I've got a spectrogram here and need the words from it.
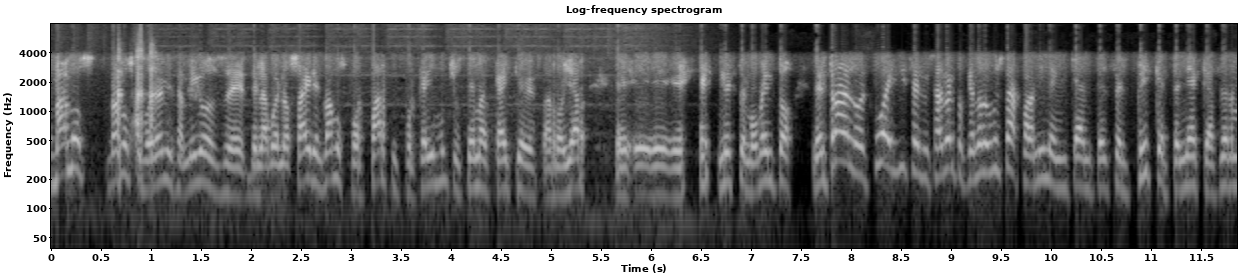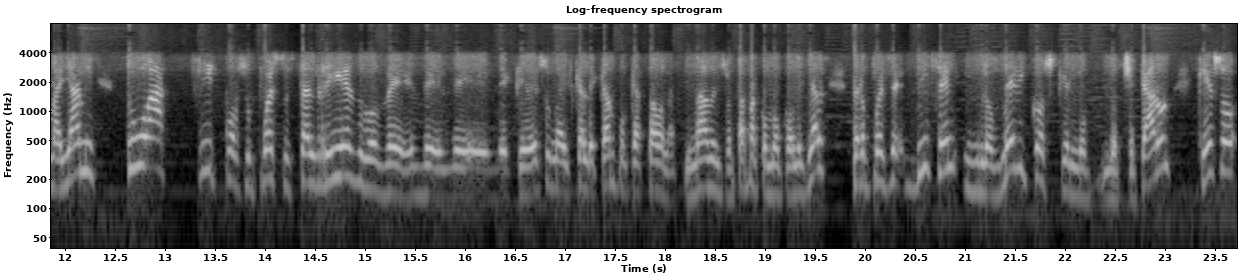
vamos, vamos como ven mis amigos de, la Buenos Aires, vamos por partes porque hay muchos temas que hay que desarrollar eh, eh, en este momento. De entrada lo de Tua y dice Luis Alberto que no le gusta, para mí me encanta, es el pick que tenía que hacer Miami. Tua sí, por supuesto, está el riesgo de, de, que es un mariscal de campo que ha estado lastimado en su etapa como colegial, pero pues eh, dicen, y los médicos que lo, lo checaron, que eso,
